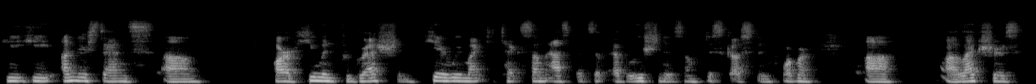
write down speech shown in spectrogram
he, he understands um, our human progression. Here we might detect some aspects of evolutionism discussed in former uh, uh, lectures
